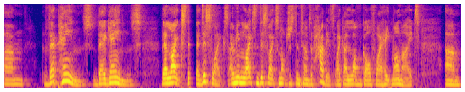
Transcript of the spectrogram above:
um, their pains, their gains, their likes, their dislikes. I mean, likes and dislikes not just in terms of habits, like I love golf or I hate Marmite. Um,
